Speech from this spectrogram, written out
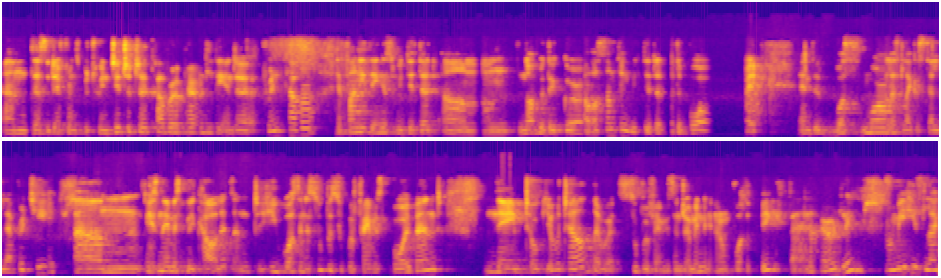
Um, there's a difference between digital cover apparently and a print cover. The funny thing is we did that um, not with a girl or something. We did it with a boy and it was more or less like a celebrity. Um, his name is Bill Kaulitz, and he was in a super, super famous boy band named Tokyo Hotel. They were super famous in Germany and was a big fan, apparently. For me, he's like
